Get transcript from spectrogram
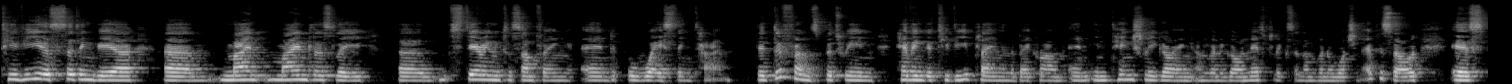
TV is sitting there um, mind- mindlessly um, staring into something and wasting time. The difference between having the TV playing in the background and intentionally going, I'm going to go on Netflix and I'm going to watch an episode is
